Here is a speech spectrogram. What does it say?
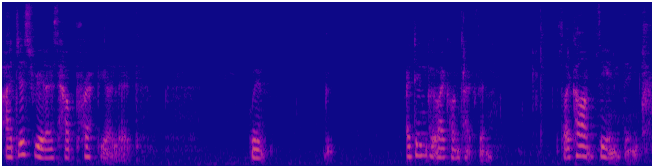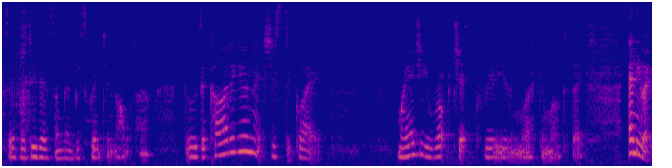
I just realised how preppy I look with, I didn't put my contacts in, so I can't see anything. So if I do this, I'm going to be squinting the whole time. But with the cardigan, it's just quite, my edgy rock chick really isn't working well today. Anyway,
